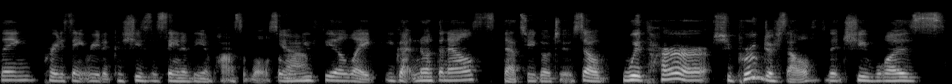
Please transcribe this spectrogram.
thing, pray to Saint Rita because she's the saint of the impossible. So Yeah. when you feel like you got nothing else, that's who you go to. So with her, she proved herself that she was,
